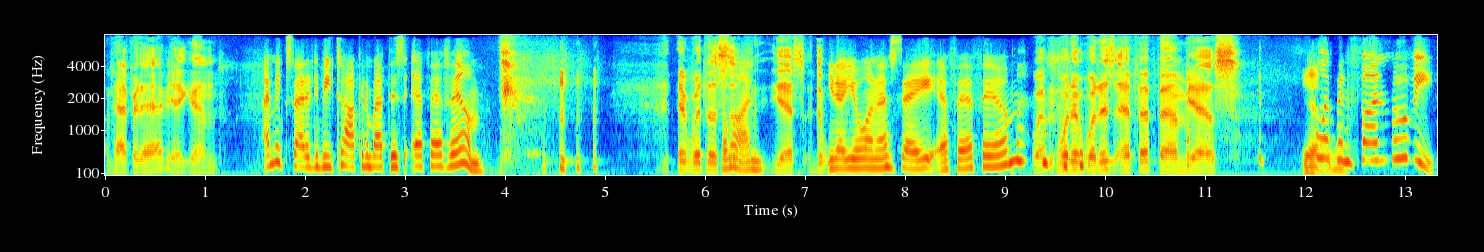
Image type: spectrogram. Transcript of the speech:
I'm happy to have you again. I'm excited to be talking about this FFM. And with us, Come uh, on. yes. The, You know, you want to say FFM? what, what, what is FFM? Yes. Yeah. Flippin' fun movie.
